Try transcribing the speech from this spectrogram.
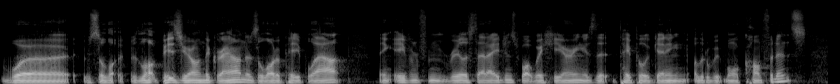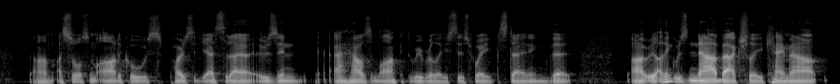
were it was a lot a lot busier on the ground. There's a lot of people out. I think even from real estate agents, what we're hearing is that people are getting a little bit more confidence. Um, I saw some articles posted yesterday. It was in a housing market that we released this week, stating that uh, I think it was NAB actually came out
